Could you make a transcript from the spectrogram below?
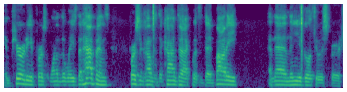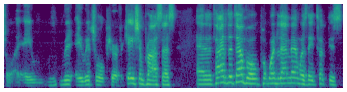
impurity. Person, one of the ways that happens, person comes into contact with a dead body, and then they need to go through a spiritual, a, a, ritual purification process. And at the time of the temple, what that meant was they took these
